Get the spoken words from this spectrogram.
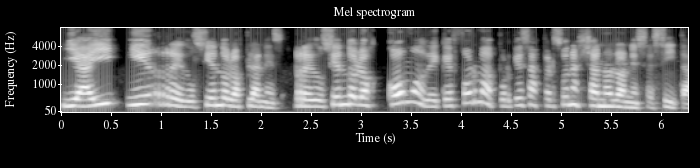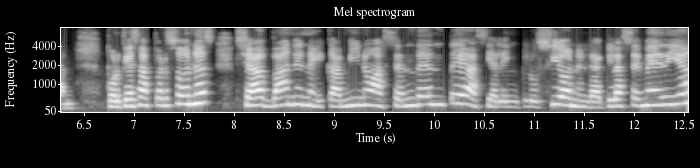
y ahí ir reduciendo los planes. Reduciéndolos cómo, de qué forma, porque esas personas ya no lo necesitan, porque esas personas ya van en el camino ascendente hacia la inclusión en la clase media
